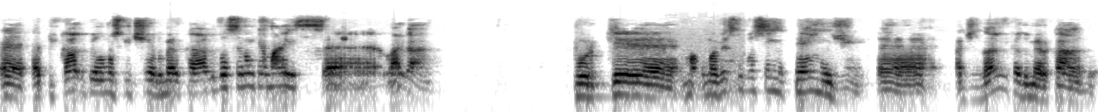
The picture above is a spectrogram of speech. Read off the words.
é, é picado pelo mosquitinho do mercado, você não quer mais é, largar. Porque uma- vez que você entende é, a dinâmica do mercado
